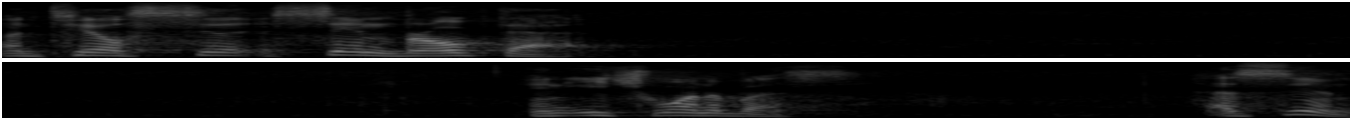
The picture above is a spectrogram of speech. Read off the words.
until sin broke that. And each one of us has sinned.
